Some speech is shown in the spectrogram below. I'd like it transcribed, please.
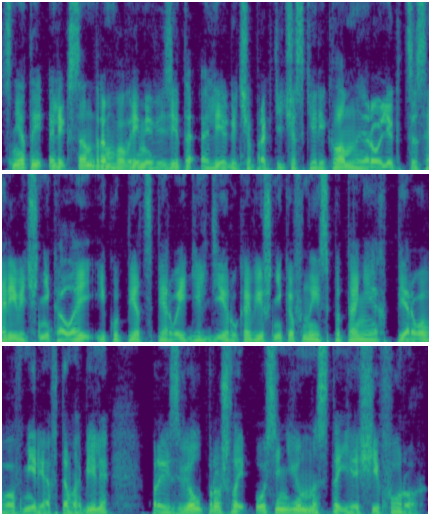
Снятый Александром во время визита Олегача практически рекламный ролик «Цесаревич Николай и купец первой гильдии рукавишников на испытаниях первого в мире автомобиля» произвел прошлой осенью настоящий фурор.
